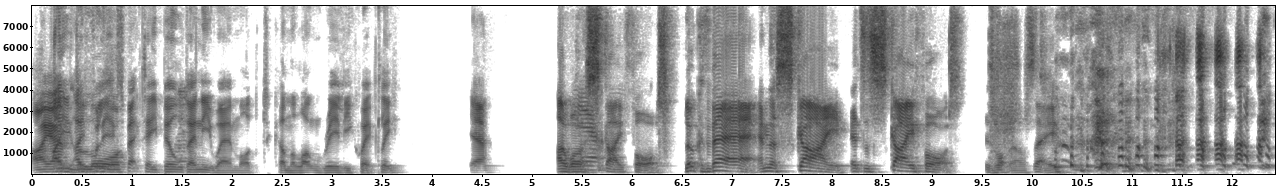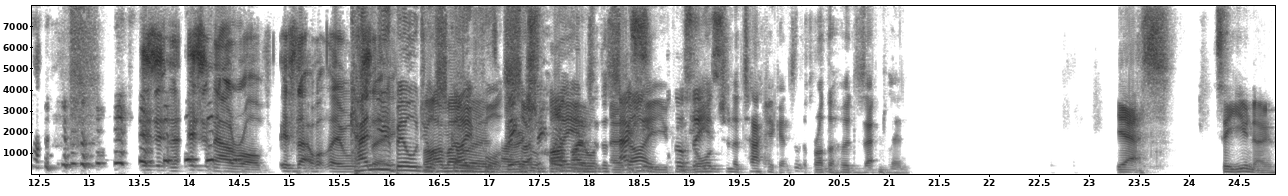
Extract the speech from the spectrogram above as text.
I I, am I the fully expect a build anywhere mod to come along really quickly. Yeah. I want Yeah. a sky fort. Look there in the sky. It's a sky fort, is what they'll say. is it is it now, Rob? Is that what they will Can say? you build your By my sky fort I so actually- high I- into the actually, sky you can say launch an attack against the Brotherhood Zeppelin? yes. So you know,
